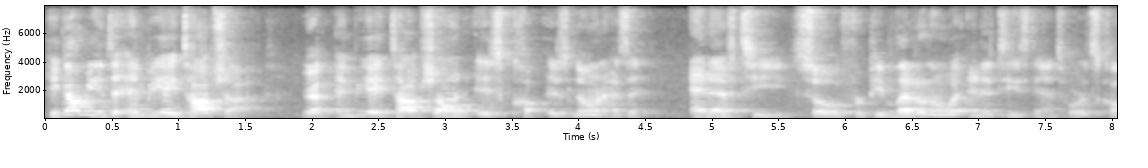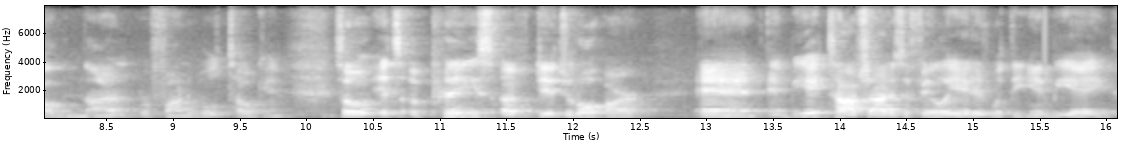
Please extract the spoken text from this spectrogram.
he got me into NBA Top Shot. Yeah. NBA Top Shot is is known as an NFT. So for people that don't know what NFT stands for, it's called non-refundable token. So it's a piece of digital art, and NBA Top Shot is affiliated with the NBA,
